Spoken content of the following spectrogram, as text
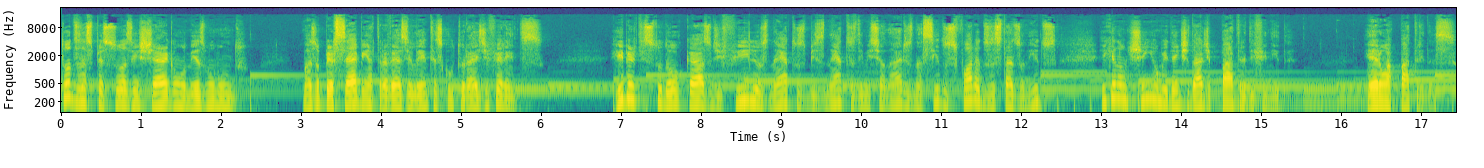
todas as pessoas enxergam o mesmo mundo, mas o percebem através de lentes culturais diferentes. Hibbert estudou o caso de filhos, netos, bisnetos de missionários nascidos fora dos Estados Unidos e que não tinham uma identidade pátria definida. Eram apátridas,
